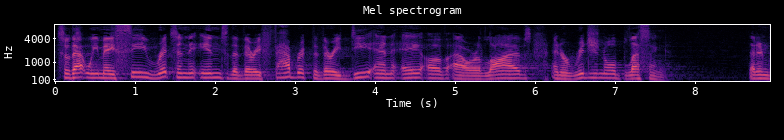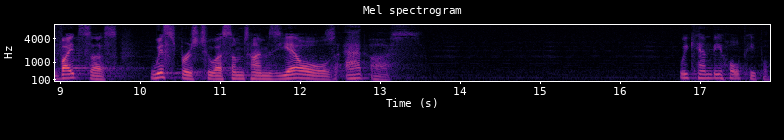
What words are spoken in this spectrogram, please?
so that we may see written into the very fabric, the very DNA of our lives, an original blessing that invites us, whispers to us, sometimes yells at us. We can be whole people.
